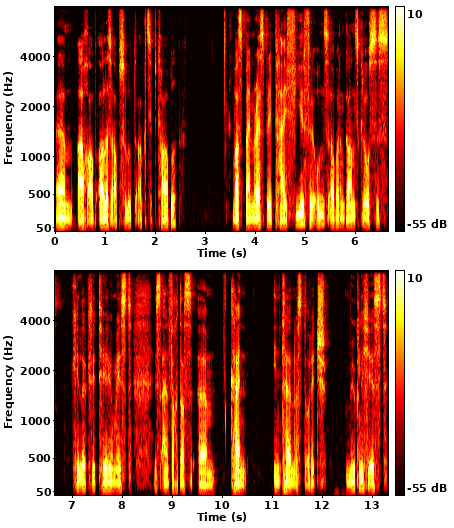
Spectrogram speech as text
Ähm, auch ab, alles absolut akzeptabel. Was beim Raspberry Pi 4 für uns aber ein ganz großes Killerkriterium ist, ist einfach, dass ähm, kein interner Storage möglich ist,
